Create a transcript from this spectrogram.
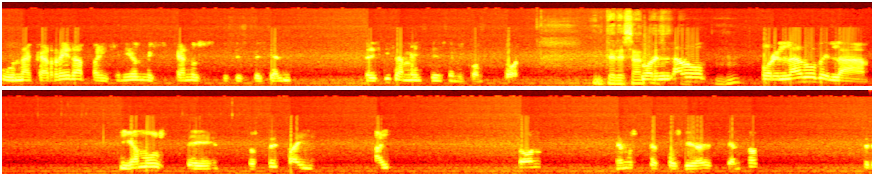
una carrera para ingenieros mexicanos que se especializan precisamente en semiconductores. Interesante. Por el lado, por el lado de la, digamos, de, los tres países hay son tenemos posibilidades que no se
